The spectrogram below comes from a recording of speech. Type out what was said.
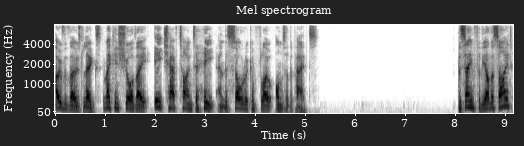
over those legs, making sure they each have time to heat and the solder can flow onto the pads. The same for the other side.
